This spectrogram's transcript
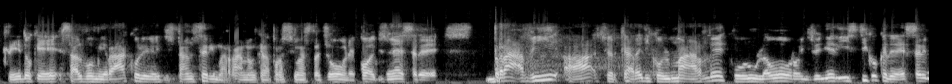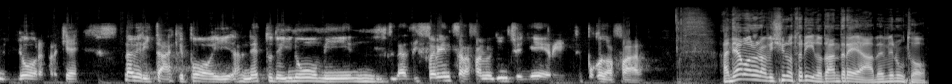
credo che salvo miracoli le distanze rimarranno anche la prossima stagione. Poi bisogna essere bravi a cercare di colmarle con un lavoro ingegneristico che deve essere migliore, perché la verità è che poi al netto dei nomi la differenza la fanno gli ingegneri, c'è poco da fare. Andiamo allora vicino Torino da Andrea, benvenuto.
